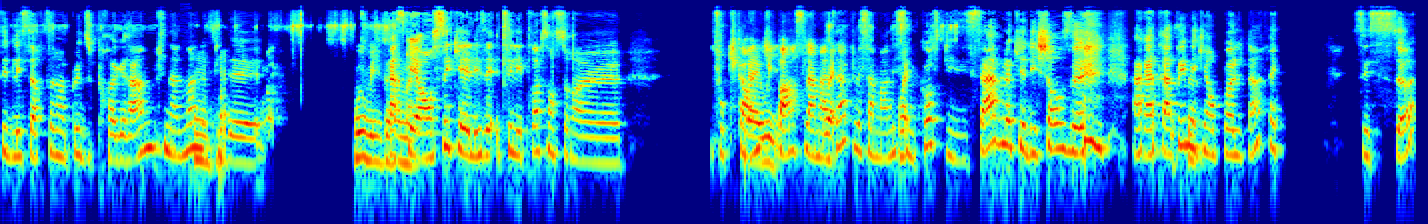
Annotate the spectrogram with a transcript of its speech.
de les sortir un peu du programme finalement. Là, puis de, oui, oui, vraiment. Parce qu'on sait que les, les profs sont sur un. Il faut qu'ils quand ben même passent la puis là, ça m'en est une course, puis ils savent qu'il y a des choses euh, à rattraper, mais qui n'ont pas le temps. Fait c'est ça.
